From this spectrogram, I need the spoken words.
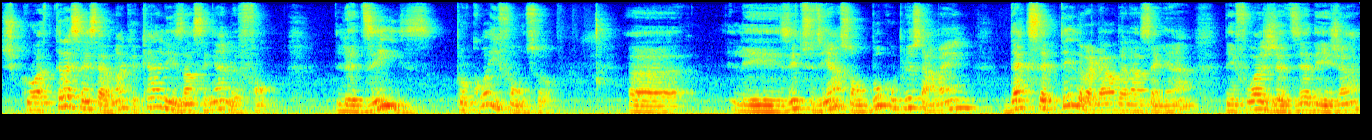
je crois très sincèrement que quand les enseignants le font, le disent, pourquoi ils font ça? euh, les étudiants sont beaucoup plus à même d'accepter le regard de l'enseignant. Des fois, je dis à des gens,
